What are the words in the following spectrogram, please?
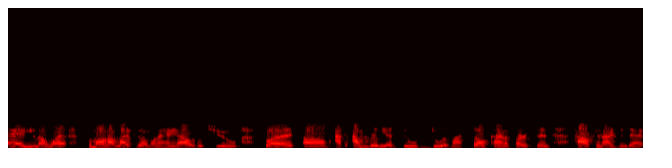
"Hey, you know what, Cimone, I like you. I want to hang out with you, but um, I, I'm really a do do it myself kind of person. How can I do that?"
